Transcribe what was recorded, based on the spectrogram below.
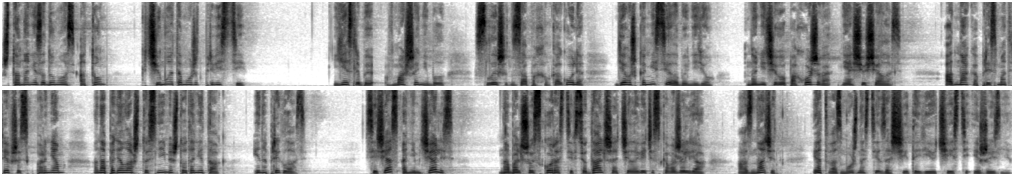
что она не задумалась о том, к чему это может привести. Если бы в машине был слышен запах алкоголя, девушка не села бы в нее, Но ничего похожего не ощущалось. Однако, присмотревшись к парням, она поняла, что с ними что-то не так, и напряглась. Сейчас они мчались на большой скорости все дальше от человеческого жилья, а значит и от возможности защиты ее чести и жизни.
